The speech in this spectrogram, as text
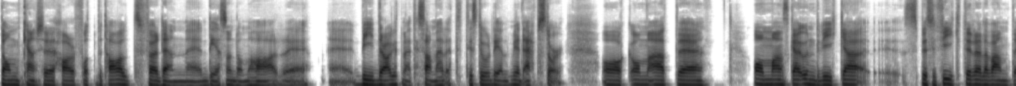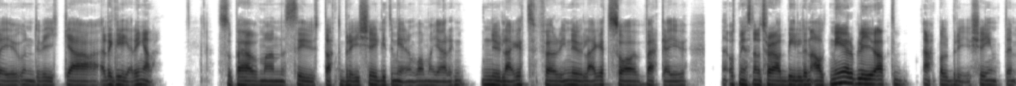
de kanske har fått betalt för den, eh, det som de har eh, eh bidragit med till samhället till stor del med App Store. Och om att eh, om man ska undvika eh, specifikt det relevanta är ju undvika regleringar så behöver man se ut att bry sig lite mer än vad man gör nuläget. För i nuläget så verkar ju, åtminstone tror jag att bilden allt mer blir att Apple bryr sig inte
